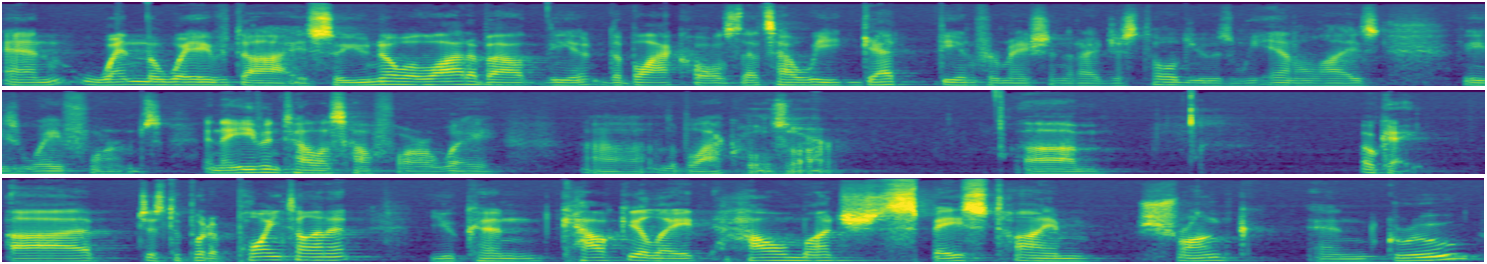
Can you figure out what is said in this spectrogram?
and when the wave dies. So you know a lot about the, the black holes. That's how we get the information that I just told you as we analyze these waveforms. And they even tell us how far away uh, the black holes are. Um, Okay, uh, just to put a point on it, you can calculate how much space time shrunk and grew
